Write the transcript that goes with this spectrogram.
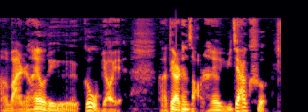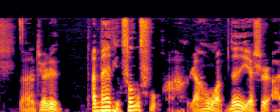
啊。晚上还有这个歌舞表演啊，第二天早上还有瑜伽课啊，觉得。安排挺丰富啊，然后我们呢也是啊，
